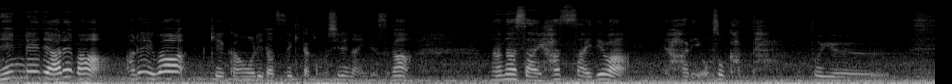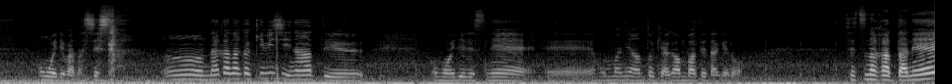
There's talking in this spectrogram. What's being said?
年齢であればあるいは景観を離脱できたかもしれないんですが7歳8歳ではやはり遅かったという思い出話でした。うんなかなか厳しいなっていう思い出ですね、えー、ほんまにあの時は頑張ってたけど。切なかったね。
